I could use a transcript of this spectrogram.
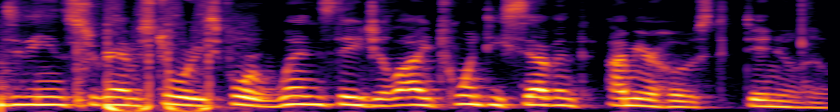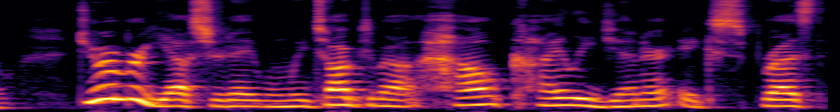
to the Instagram stories for Wednesday, July 27th. I'm your host, Daniel Hill. Do you remember yesterday when we talked about how Kylie Jenner expressed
